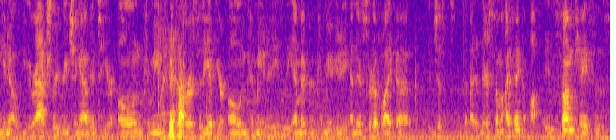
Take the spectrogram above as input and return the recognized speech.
you know, you're actually reaching out into your own community, the diversity of your own communities, the immigrant community, and there's sort of like a, just, uh, there's some, I think, uh, in some cases,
